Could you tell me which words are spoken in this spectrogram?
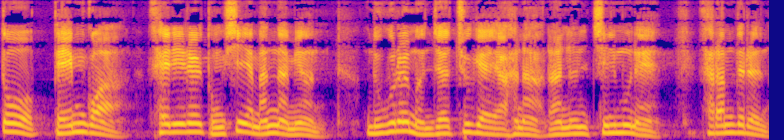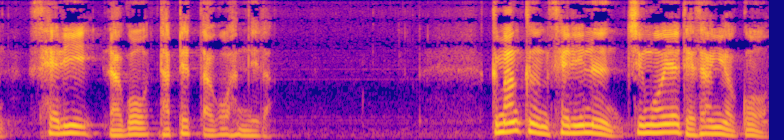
또 뱀과 세리를 동시에 만나면 누구를 먼저 죽여야 하나라는 질문에 사람들은 세리라고 답했다고 합니다. 그만큼 세리는 증오의 대상이었고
